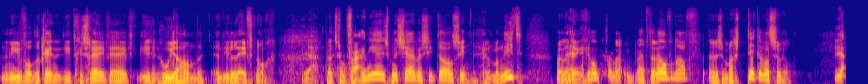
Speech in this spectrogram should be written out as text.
in ieder geval degene die het geschreven heeft, die is in goede handen en die leeft nog. Ja. Ik ben het zo vaak niet eens met Shanna Sitalsing. Helemaal niet. Maar dan Nee. denk je ook van, nou, ik blijf er wel vanaf. En ze mag stikken wat ze wil. Ja.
